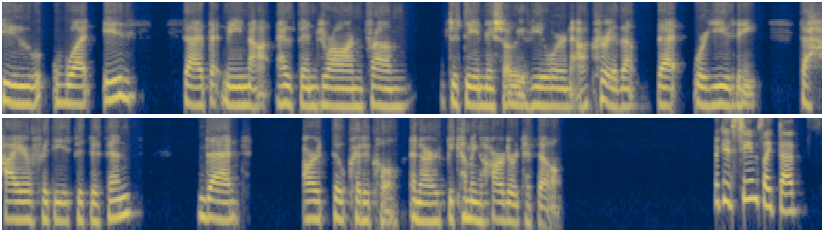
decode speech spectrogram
to what is said that may not have been drawn from just the initial review or an algorithm that we're using to hire for these positions that are so critical and are becoming harder to fill. But it seems like that's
